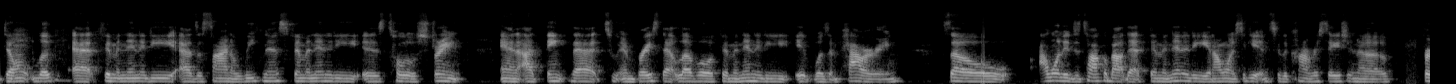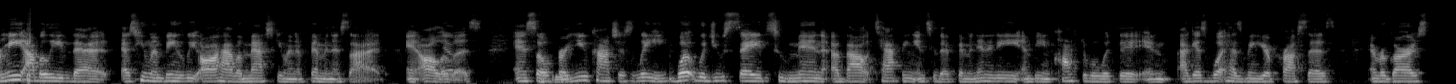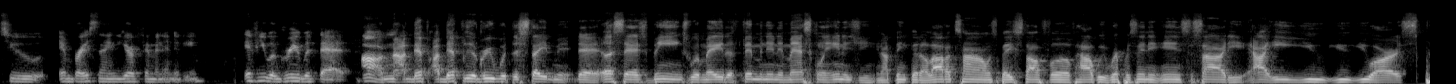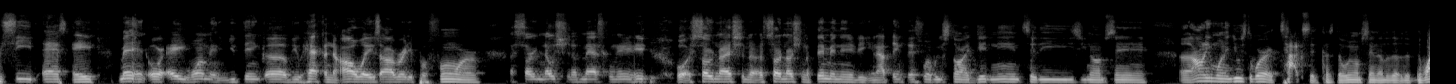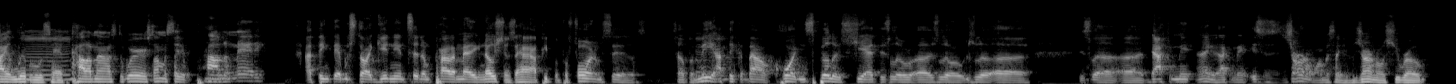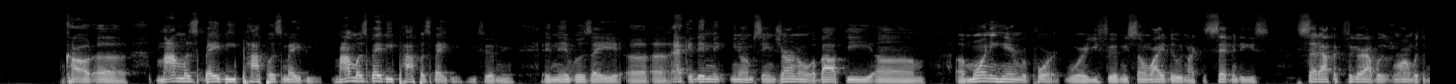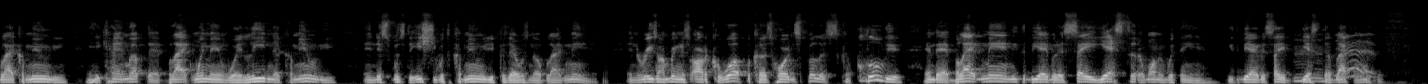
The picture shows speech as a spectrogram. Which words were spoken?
Don't look at femininity as a sign of weakness. Femininity is total strength. And I think that to embrace that level of femininity, it was empowering. So I wanted to talk about that femininity and I wanted to get into the conversation of, for me, I believe that as human beings, we all have a masculine and feminine side in all of us. And so for mm-hmm. you, consciously, what would you say to men about tapping into their femininity and being comfortable with it? And I guess what has been your process in regards to embracing your femininity? If you agree with that. Oh, no, I, def- I definitely agree with the statement that us as beings were made of feminine and masculine energy, and I think that a lot of times, based off of how we represented in society, i.e., you you you are perceived as a man or a woman, you think of you having to always already perform a certain notion of masculinity or a certain notion of, a certain notion of femininity, and I think that's where we start getting into these. You know what I'm saying? Uh, I don't even want to use the word toxic because the you know what I'm saying the, the, the white liberals have Mhm. colonized the word, so I'm gonna say problematic. I think that we start getting into them problematic notions of how people perform themselves. So for me, I Mhm. think about Hortense Spiller. She had this little, uh, this little, this little, uh, this little uh, document. I think a document. This is a journal. I'm gonna say a journal she wrote called uh mama's baby papa's maybe mama's baby papa's baby you feel me and it was a uh, uh academic you know what i'm saying journal about the um a Moynihan report where you feel me some white dude in like the 70s set out to figure out what was wrong with the black community and he came up that black women were leading the community and this was the issue with the community because there was no black men and the reason i'm bringing this article up because hortense spillers concluded and that black men need to be able to say yes to the woman within need to be able to say yes to the black woman mm,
